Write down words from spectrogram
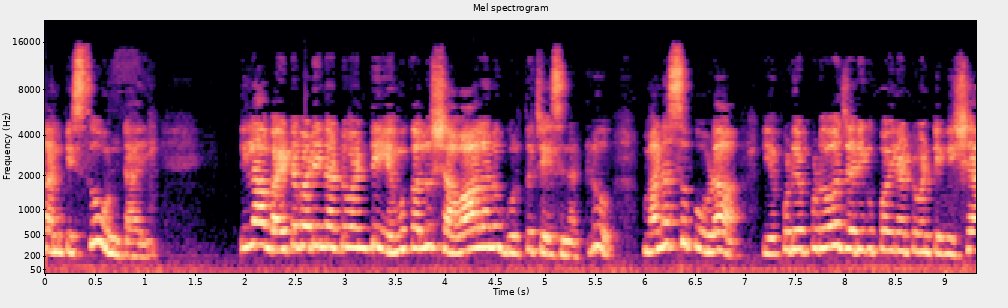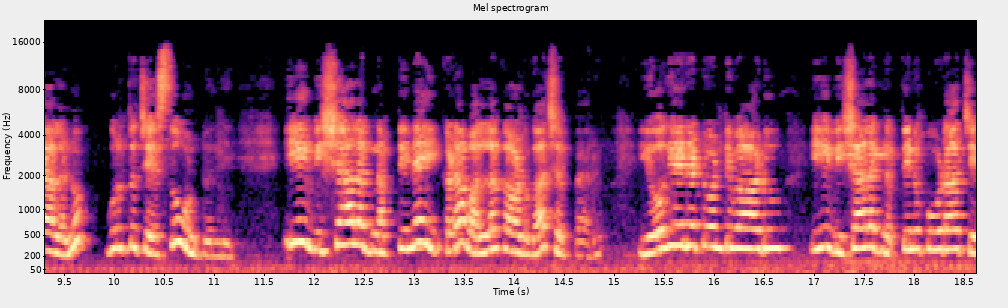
కనిపిస్తూ ఉంటాయి. ఇలా బయటపడినటువంటి ఎముకలు శవాలను గుర్తు చేసినట్లు మనస్సు కూడా ఎప్పుడెప్పుడో జరిగిపోయినటువంటి విషయాలను గుర్తు చేస్తూ ఉంటుంది. ఈ విషయాల జ్ఞప్తినే ఇక్కడ వల్లకాడుగా చెప్పారు. యోగి అయినటువంటి వాడు ఈ విశాల జ్ఞప్తిని కూడా చే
